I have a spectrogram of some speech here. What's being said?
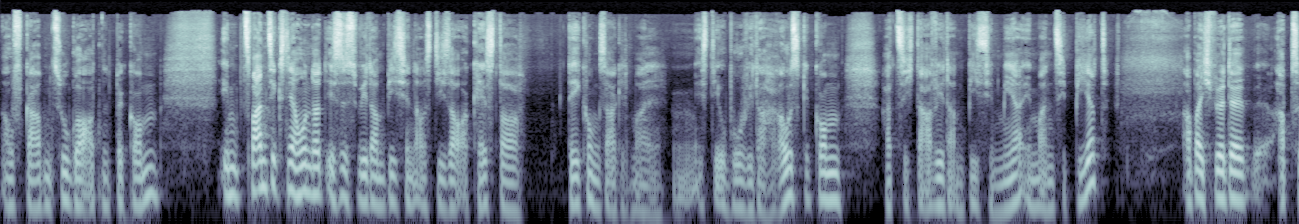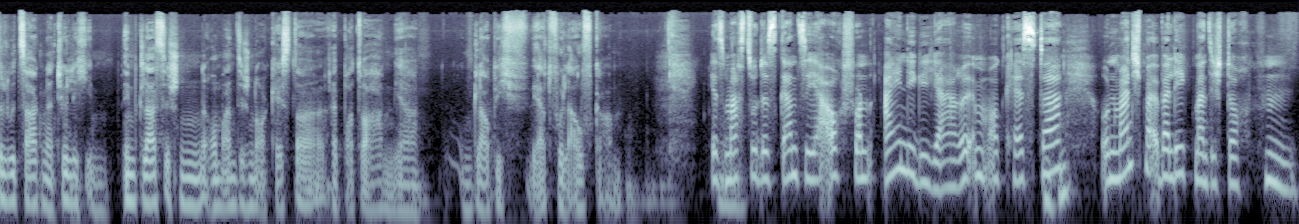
Aufgaben zugeordnet bekommen. Im 20. Jahrhundert ist es wieder ein bisschen aus dieser Orchesterdeckung, sage ich mal, ist die Oboe wieder herausgekommen, hat sich da wieder ein bisschen mehr emanzipiert. Aber ich würde absolut sagen, natürlich im, im klassischen romantischen Orchesterrepertoire haben wir unglaublich wertvolle Aufgaben. Jetzt machst du das Ganze ja auch schon einige Jahre im Orchester mhm. und manchmal überlegt man sich doch, hm,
